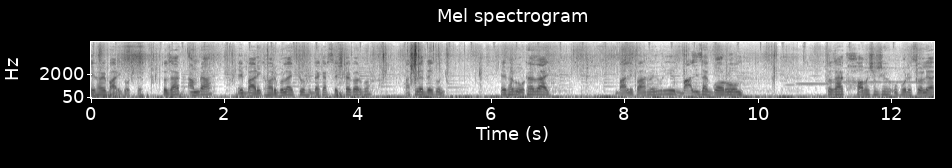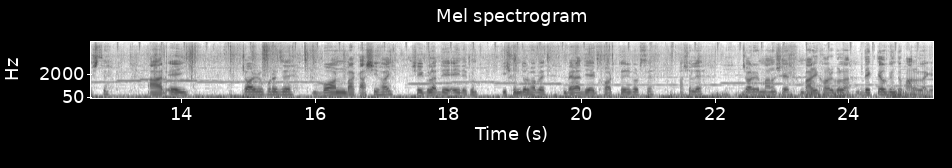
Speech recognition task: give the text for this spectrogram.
এইভাবে বাড়ি করছে। তো যাক, আমরা এই বাড়ি ঘরগুলো একটু দেখার চেষ্টা করব। আসলে দেখুন এইভাবে ওঠা যায়, বালি পার হয়ে উড়ি বালি যা গরম। তো যাক, অবশেষে উপরে চলে আসছে। আর এই চরের উপরে যে বন বা কাশি হয়, সেইগুলা দিয়ে এই দেখুন কি সুন্দরভাবে বেড়া দিয়ে ঘর তৈরি করছে। আসলে চরের মানুষের বাড়ি ঘরগুলা দেখতেও কিন্তু ভালো লাগে।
